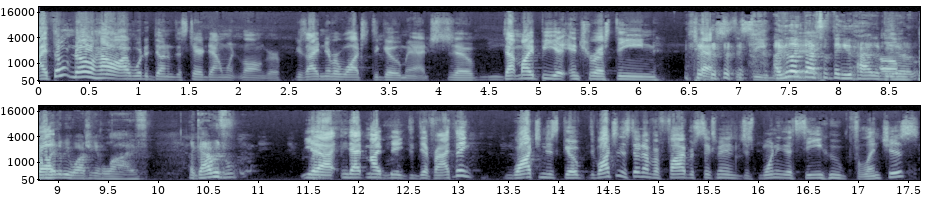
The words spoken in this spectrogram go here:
I don't know how I would have done if the stare down went longer because I never watched the go match. So that might be an interesting test to see. I feel like day. that's the thing you had to be Um, there. But- had to be watching it live. Like I was, Yeah, and that might make the difference. I think watching this go, watching this stand over five or six minutes, just wanting to see who flinches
